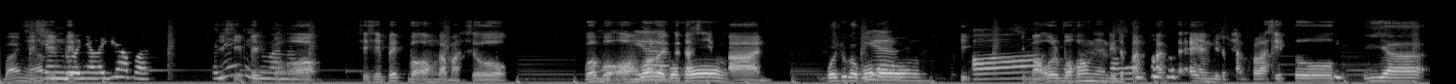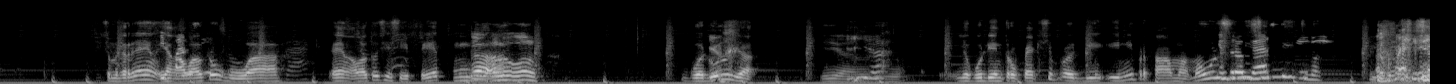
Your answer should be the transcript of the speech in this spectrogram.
Banyak. Si Yang duanya lagi apa? Tadi Si yang kayak Sipit gimana? bohong. Si Sipit bohong gak masuk. Gua bohong, Iya. gua Bohong. Ipan. gue juga Iya. bohong Si Oh, Maul bohong yang di Oh. depan pantai, eh, yang di depan kelas itu. iya sebenarnya yang yang awal tuh gua eh yang awal tuh si Sipit Enggak gua, lu ul. gua dulu ya Iya. Iya. ya gue di introspeksi di ini pertama mau lu sini sini cuma Introspeksi.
